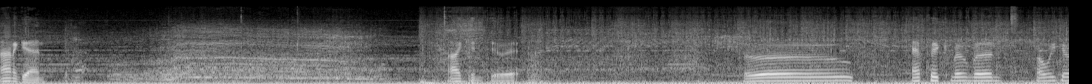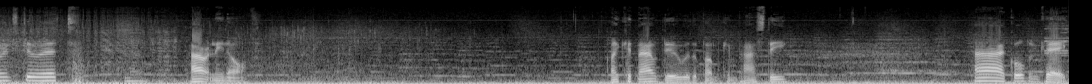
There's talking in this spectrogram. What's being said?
And again. I can do it. Oh, epic moment. Are we going to do it? Apparently not. I could now do with a pumpkin pasty. Ah, golden cake.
